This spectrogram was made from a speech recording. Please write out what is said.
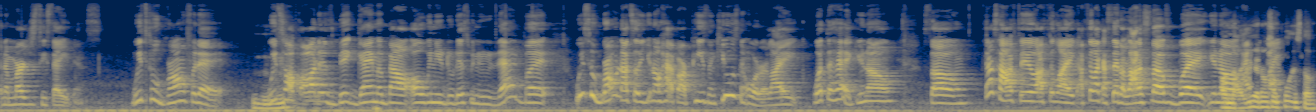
an emergency savings. We too grown for that. Mm-hmm. We talk all this big game about, oh, we need to do this, we need to do that, but we too grown not to, you know, have our P's and Q's in order. Like, what the heck, you know? So that's how I feel. I feel like I feel like I said a lot of stuff, but you know, oh, no, you hit on like some points though.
